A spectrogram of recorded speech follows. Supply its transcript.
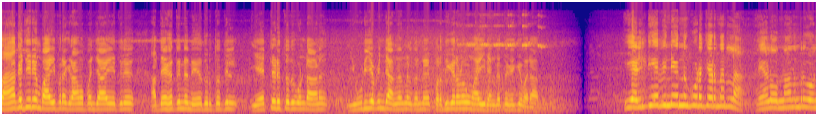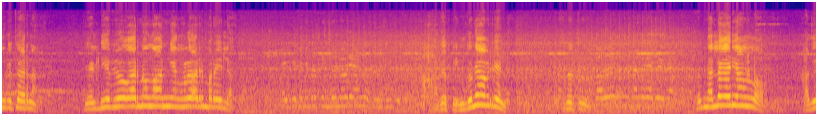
സാഹചര്യം പായിപ്പുര ഗ്രാമപഞ്ചായത്തിൽ അദ്ദേഹത്തിന്റെ നേതൃത്വത്തിൽ ഏറ്റെടുത്തത് കൊണ്ടാണ് യു ഡി എഫിന്റെ അംഗങ്ങൾ തന്നെ പ്രതികരണവുമായി രംഗത്തേക്ക് വരാത്തത് ഈ എൽ ഡി എഫിന്റെ ഒന്നും കൂടെ ചേർന്നിട്ടില്ല. അയാൾ ഒന്നാം നമ്പർ കോൺഗ്രസ്സുകാരനാണ് എൽ ഡി എഫ് കാരനൊന്നും ഞങ്ങൾ ആരും പറയില്ല. അത് പിന്തുണ അവരുടെ ഉണ്ട് അത് നല്ല കാര്യമാണല്ലോ. അത്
